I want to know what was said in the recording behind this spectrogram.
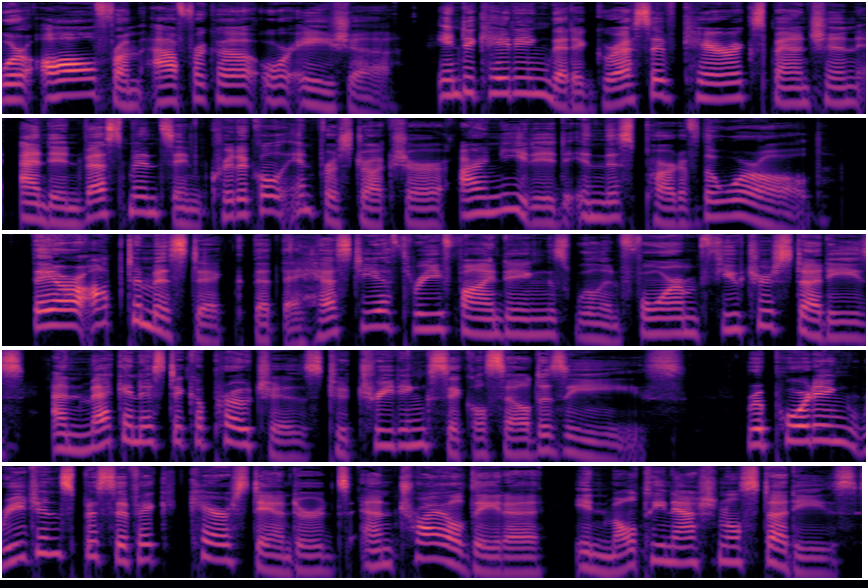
were all from Africa or Asia, indicating that aggressive care expansion and investments in critical infrastructure are needed in this part of the world. They are optimistic that the Hestia 3 findings will inform future studies and mechanistic approaches to treating sickle cell disease reporting region specific care standards and trial data in multinational studies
